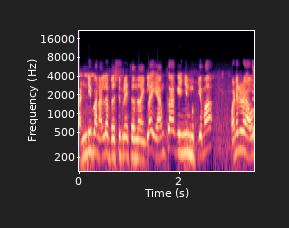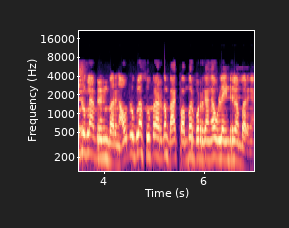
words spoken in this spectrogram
கண்டிப்பாக நல்ல பெஸ்ட் ப்ரைஸ் வந்து வாங்கிக்கலாம். எம்காக் இன்ஜின் முக்கியமாக வண்டியோட அவுட்லுக்லாம் எப்படி இருக்குன்னு பாருங்க. அவுட்லுக்லாம் சூப்பராக இருக்கும். பேக் பம்பர் போட்டிருக்காங்க. உள்ள இன்ட்ரிலாம் பாருங்க.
